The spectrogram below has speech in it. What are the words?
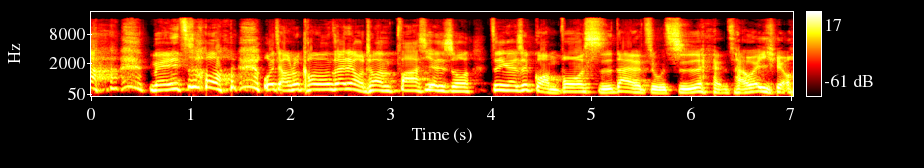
没错，我讲出空中再见，我突然发现说，这应该是广播时代的主持人才会有。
